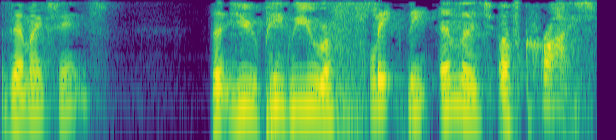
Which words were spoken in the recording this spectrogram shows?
Does that make sense? That you people, you reflect the image of Christ.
